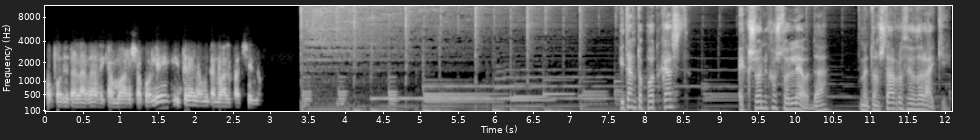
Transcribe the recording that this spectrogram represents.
οπότε τα λαδάδικα μου άρεσαν πολύ. Η τρέλα μου ήταν ο Αλπατσίνο. Ήταν το podcast «Εξώνυχος στο Λέοντα» με τον Σταύρο Θεοδωράκη.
